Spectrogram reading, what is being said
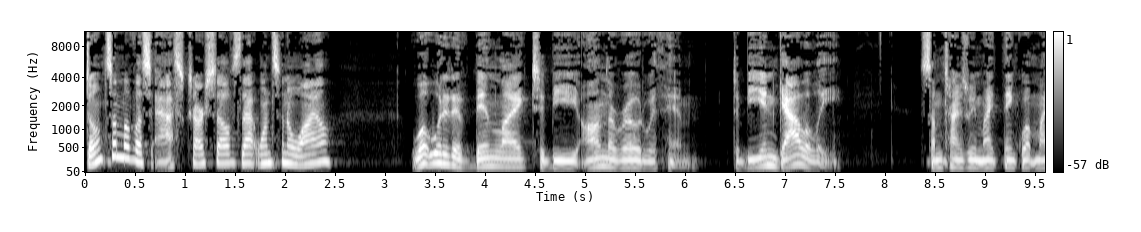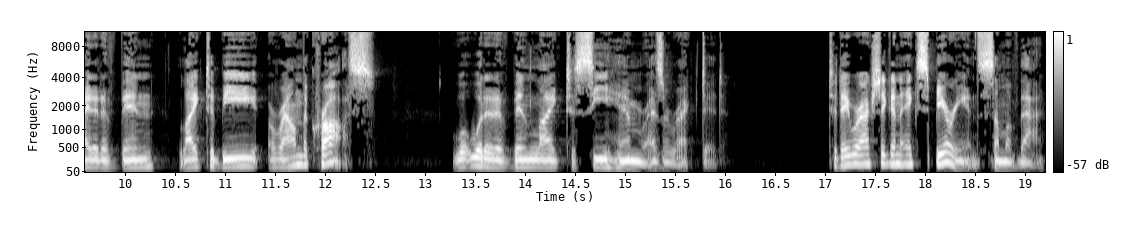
Don't some of us ask ourselves that once in a while? What would it have been like to be on the road with him, to be in Galilee? Sometimes we might think, what might it have been like to be around the cross? What would it have been like to see him resurrected? Today, we're actually going to experience some of that.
